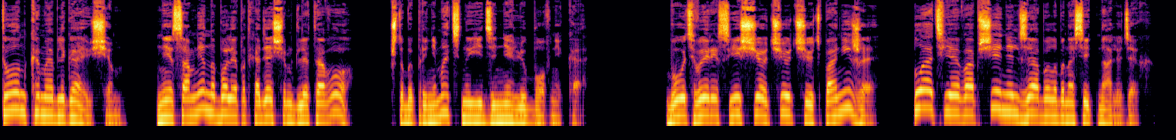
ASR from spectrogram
тонком и облегающем, несомненно, более подходящим для того, чтобы принимать наедине любовника. Будь вырез еще чуть-чуть пониже, платье вообще нельзя было бы носить на людях.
